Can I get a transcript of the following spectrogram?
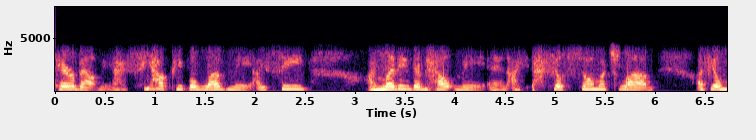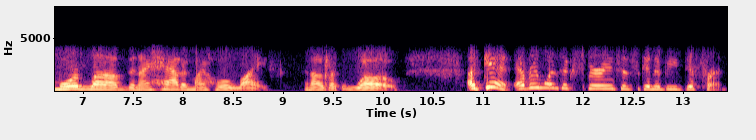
care about me. I see how people love me. I see I'm letting them help me, and I, I feel so much love. I feel more love than I had in my whole life. And I was like, whoa. Again, everyone's experience is going to be different.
